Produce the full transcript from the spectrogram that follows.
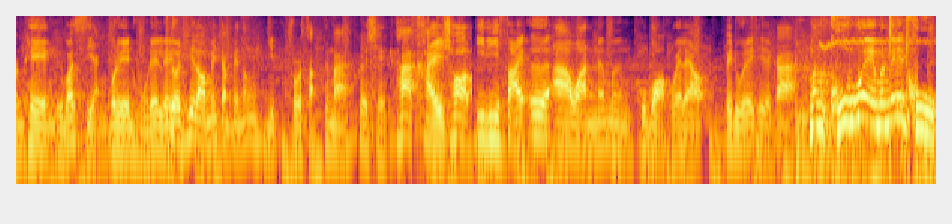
ลเพลงหรือว่าเสียงบริเวณหูได้เลยโดยที่เราไม่จำเป็นต้องหยิบโทรศัพท์ขึ้นมาเพื่อเช็ค ถ้าใครชอบ Edifier R1 นะมึง กูบอกไว้แล้ว ไปดูได้ที่ตะกร้า มันคุ้มเว้ย มันไม่ได้ถูก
